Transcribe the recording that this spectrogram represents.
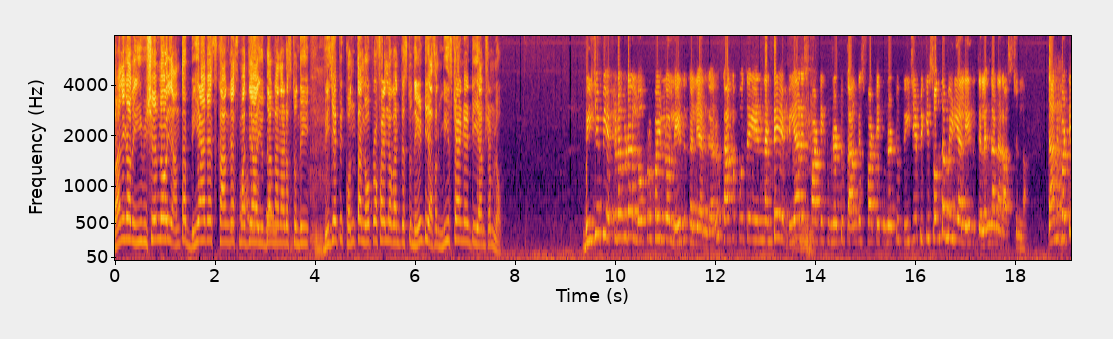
రాణి గారు ఈ విషయంలో అంతా బీఆర్ఎస్ కాంగ్రెస్ మధ్య యుద్ధంగా నడుస్తుంది. బీజేపీ కొంత లో ప్రొఫైల్లో కనిపిస్తుంది. ఏంటి అసలు మీ స్టాండ్ ఏంటి ఈ అంశంలో? బీజేపీ ఎక్కడ కూడా లో ప్రొఫైల్లో లేదు కళ్యాణ్ గారు. కాకపోతే ఏంటంటే బీఆర్ఎస్ పార్టీకి ఉన్నట్టు కాంగ్రెస్ పార్టీకి ఉన్నట్టు బీజేపీకి సొంత మీడియా లేదు తెలంగాణ రాష్ట్రంలో. దాన్ని బట్టి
